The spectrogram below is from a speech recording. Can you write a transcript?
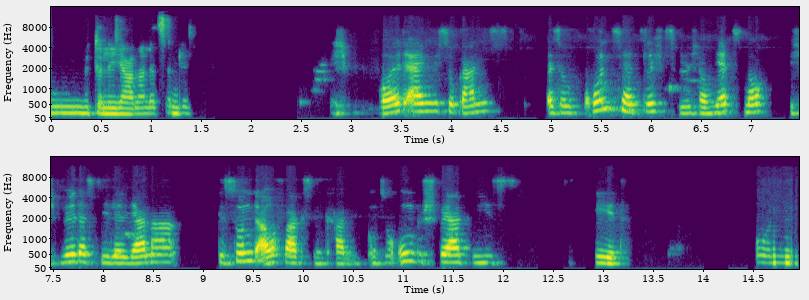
mit der Liliana letztendlich? Ich wollte eigentlich so ganz, also grundsätzlich, das will ich auch jetzt noch, ich will, dass die Liliana gesund aufwachsen kann und so unbeschwert, wie es geht. Und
